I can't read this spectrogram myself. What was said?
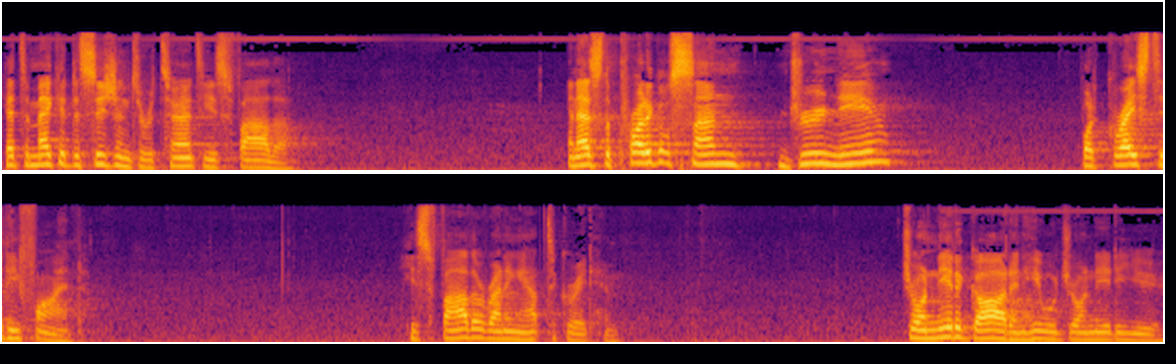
He had to make a decision to return to his father. And as the prodigal son drew near, what grace did he find? His father running out to greet him. Draw near to God, and he will draw near to you.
